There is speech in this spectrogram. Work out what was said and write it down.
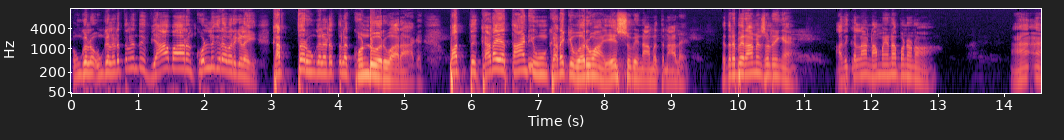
உங்கள் உங்களிடத்துலேருந்து வியாபாரம் கொள்ளுகிறவர்களை கர்த்தர் உங்களிடத்துல கொண்டு வருவாராக. பத்து கடையை தாண்டி உன் கடைக்கு வருவான் இயேசுவை நாமத்தினால. எத்தனை பேர் ராமன் சொல்கிறீங்க அதுக்கெல்லாம் நம்ம என்ன பண்ணணும்? ஆ ஆ.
